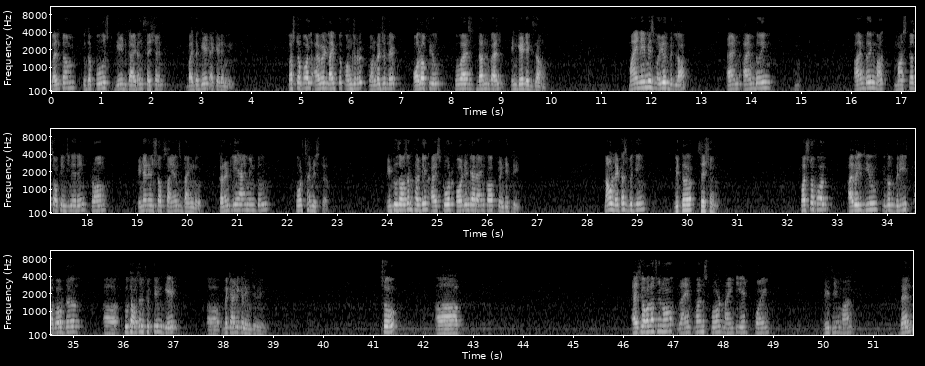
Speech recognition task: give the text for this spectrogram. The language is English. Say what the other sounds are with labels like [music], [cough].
welcome to the post-GATE guidance session by the GATE Academy. First of all, I would like to congr- congratulate all of you who has done well in GATE exam. My name is Mayur Birla and I am doing I am doing ma- Masters of Engineering from Indian Institute of Science, Bangalore. Currently, I am into fourth semester. In 2013, I scored All India rank of 23. Now let us begin with the session. First of all, I will give you the brief about the uh, 2015 GATE uh, Mechanical Engineering. So, uh, as you all of you know, rank 1 scored 98.33 marks. Then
